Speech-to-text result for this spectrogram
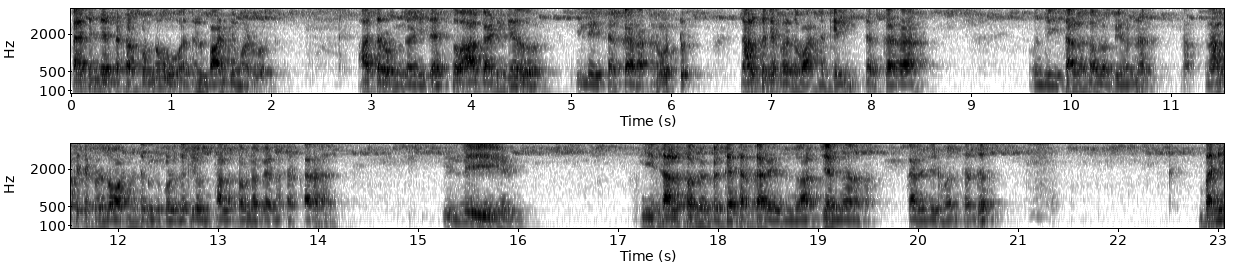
ಪ್ಯಾಸೆಂಜರ್ನ ಕರ್ಕೊಂಡು ಅದರಲ್ಲಿ ಬಾಡಿಗೆ ಮಾಡ್ಬೋದು. ಆ ಥರ ಒಂದು ಗಾಡಿ ಇದೆ. ಸೊ ಆ ಗಾಡಿಗೆ ಇಲ್ಲಿ ಸರ್ಕಾರ, ಅಂದರೆ ಒಟ್ಟು ನಾಲ್ಕು ಚಕ್ರದ ವಾಹನಕ್ಕೆ ಇಲ್ಲಿ ಸರ್ಕಾರ ಒಂದು ಈ ಸಾಲ ಸೌಲಭ್ಯವನ್ನು, ನಾಲ್ಕು ಚಕ್ರದ ವಾಹನ ತೆಗೆದುಕೊಳ್ಳೋದಕ್ಕೆ ಒಂದು ಸಾಲ ಸೌಲಭ್ಯವನ್ನು ಸರ್ಕಾರ ಇಲ್ಲಿ ಈ ಸಾಲ ಸೌಲಭ್ಯಕ್ಕೆ ಸರ್ಕಾರ ಒಂದು ಅರ್ಜಿಯನ್ನು ಕರೆದಿರುವಂಥದ್ದು. ಬನ್ನಿ,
